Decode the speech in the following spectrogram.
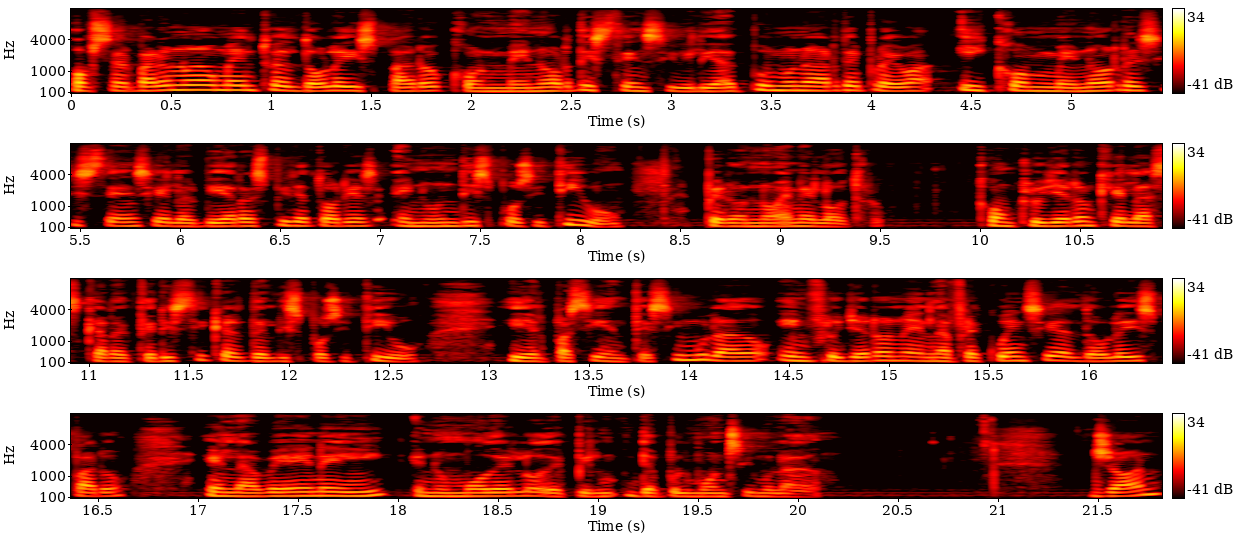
Observaron un aumento del doble disparo con menor distensibilidad pulmonar de prueba y con menor resistencia de las vías respiratorias en un dispositivo, pero no en el otro concluyeron que las características del dispositivo y del paciente simulado influyeron en la frecuencia del doble disparo en la BNI en un modelo de, pulmón simulado. John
